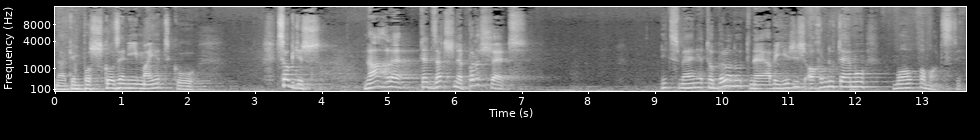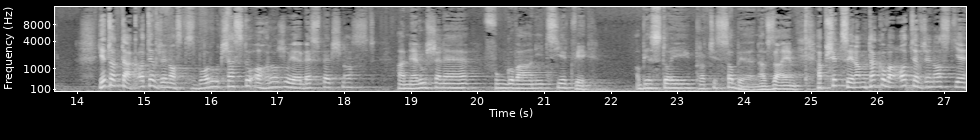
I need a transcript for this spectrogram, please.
nějakým poškozeným majetku. Co když náhle teď začne pršet? Nicméně to bylo nutné, aby Ježíš ochrnutému mohl pomoct. Je to tak, otevřenost zboru často ohrožuje bezpečnost a nerušené fungování církvy. Obě stojí proti sobě navzájem. A přeci jenom taková otevřenost je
